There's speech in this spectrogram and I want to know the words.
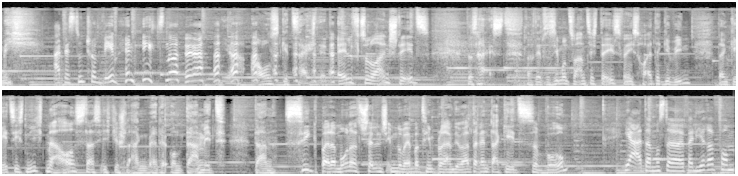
mich. Ah, das tut schon weh, wenn ich es nur höre. Ja, ausgezeichnet. 11 zu 9 steht's. Das heißt, nachdem es der 27. ist, wenn ich es heute gewinne, dann geht es sich nicht mehr aus, dass ich geschlagen werde. Und damit dann Sieg bei der Monatschallenge im November Teampreim die Wörter rein. Da geht's worum? Ja, da muss der Verlierer vom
